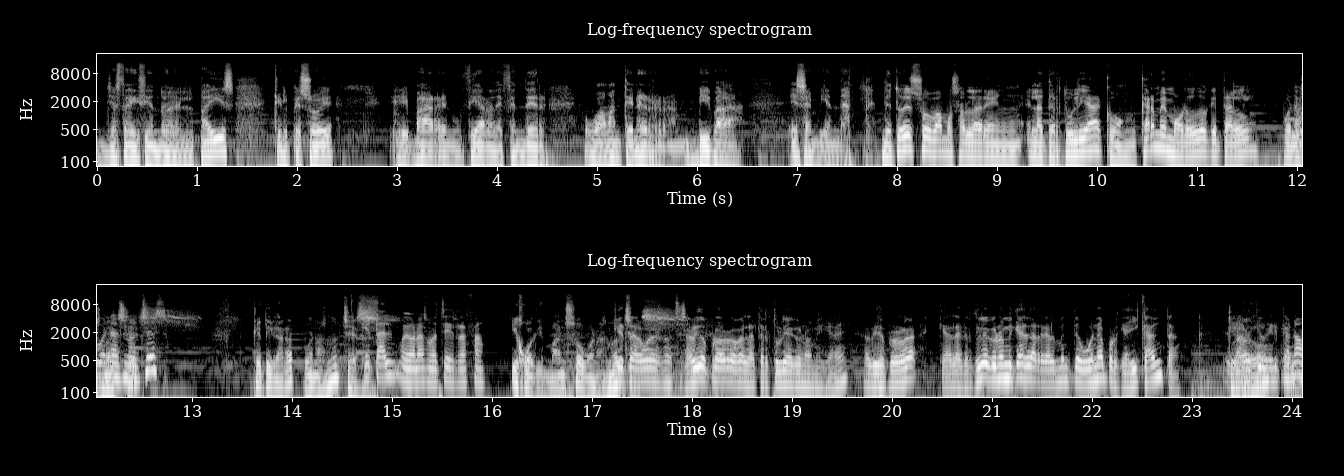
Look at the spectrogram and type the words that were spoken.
ya está diciendo el país que el PSOE eh, va a renunciar a defender o a mantener viva esa enmienda. De todo eso vamos a hablar en, la tertulia con Carmen Morodo. ¿Qué tal? Buenas, buenas noches. Ketty Garat, buenas noches. ¿Qué tal? Muy buenas noches, Rafa. Y Joaquín Manso, buenas noches. ¿Qué tal? Buenas noches. Ha habido prórroga en la tertulia económica, ¿eh? Ha habido prórroga, que la tertulia económica es la realmente buena porque ahí cantan. Claro. No,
